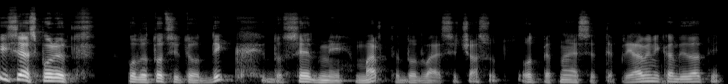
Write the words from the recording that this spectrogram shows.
И се според податоците од ДИК до 7 март до 20 часот од 15 пријавени кандидати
